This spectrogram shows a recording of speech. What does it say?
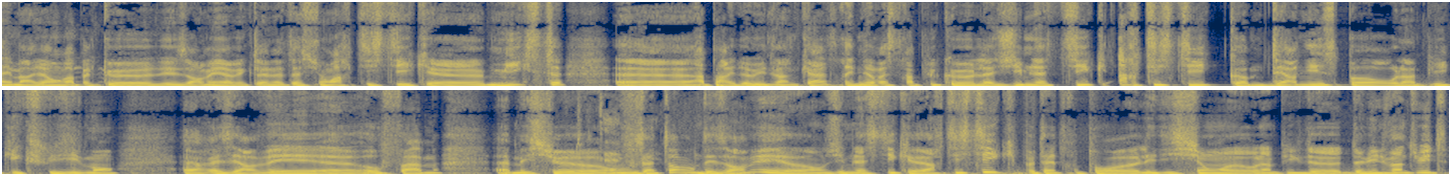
Et Maria, on rappelle que désormais, avec la natation artistique euh, mixte euh, à Paris 2024, il ne restera plus que la gymnastique artistique comme dernier sport olympique exclusivement réservé euh, aux femmes. Euh, messieurs, on vous attend désormais euh, en gymnastique euh, artistique, peut-être pour euh, l'édition euh, olympique de 2028.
